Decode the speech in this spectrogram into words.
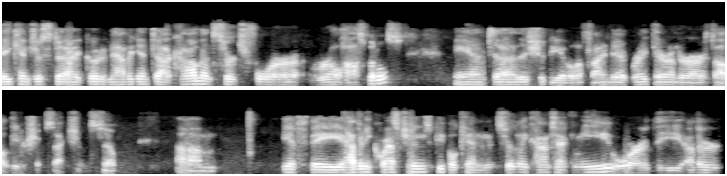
they can just uh, go to navigant.com and search for rural hospitals and uh, they should be able to find it right there under our thought leadership section. So um, if they have any questions, people can certainly contact me or the other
